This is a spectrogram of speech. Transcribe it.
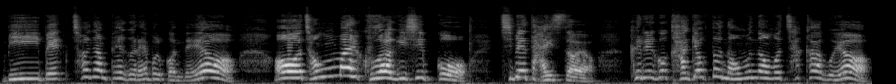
미백 천연팩을 해볼 건데요. 어, 정말 구하기 쉽고 집에 다 있어요. 그리고 가격도 너무너무 착하고요.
